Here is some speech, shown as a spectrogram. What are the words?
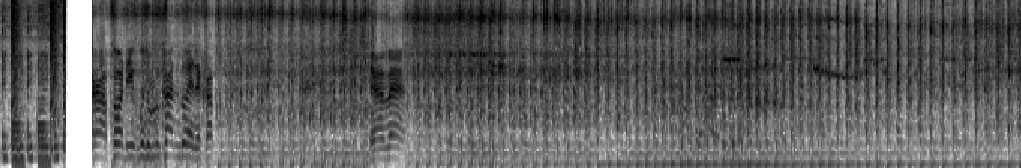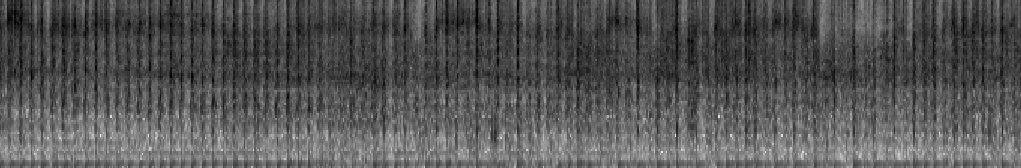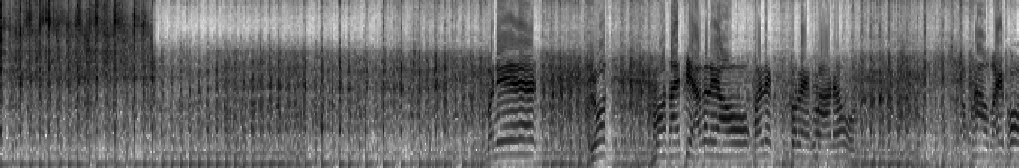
ครับสวัสดีคุณผู้ชมทุกท่านด้วยนะครับนะแม่ วันนี้รถมอไซค์เสียก็เลยเอาควายเหล็กตัวแรงมานะครับผม เอาข้าวมาให้พ่อ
